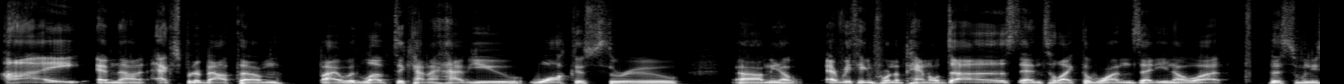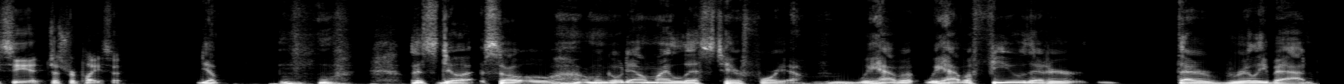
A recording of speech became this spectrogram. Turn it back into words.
I am not an expert about them, but I would love to kind of have you walk us through, um, you know, everything from what a panel does and to like the ones that, you know what, this is when you see it, just replace it. Yep. Let's do it. So I'm gonna go down my list here for you. We have a we have a few that are that are really bad.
